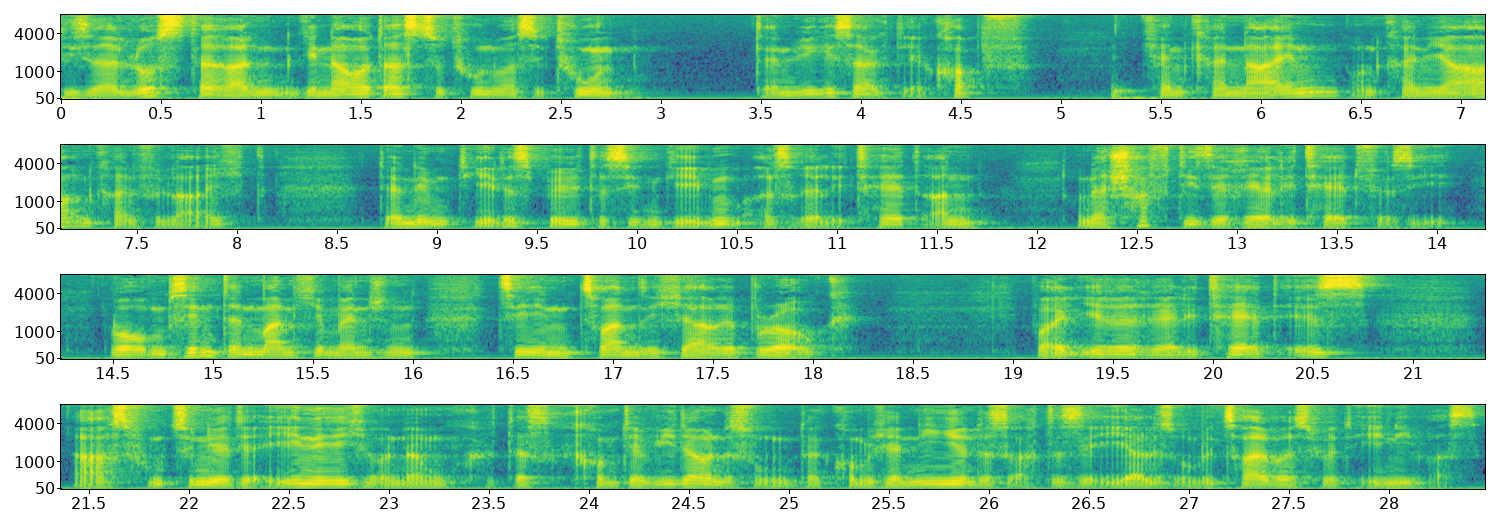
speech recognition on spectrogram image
dieser Lust daran, genau das zu tun, was sie tun. Denn wie gesagt, ihr Kopf kennt kein Nein und kein Ja und kein Vielleicht. Der nimmt jedes Bild, das sie ihm geben, als Realität an. Und er schafft diese Realität für sie. Warum sind denn manche Menschen 10, 20 Jahre broke? Weil ihre Realität ist, ach, es funktioniert ja eh nicht und dann, das kommt ja wieder und das, da komme ich ja nie und das, ach, das ist ja eh alles unbezahlbar, es wird eh nie was.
